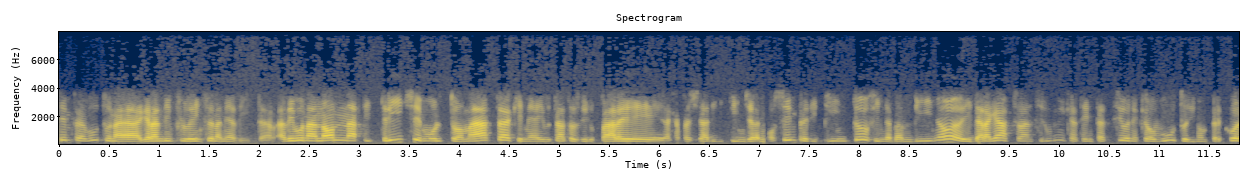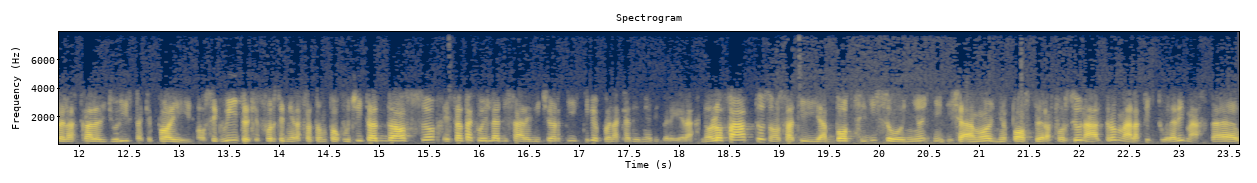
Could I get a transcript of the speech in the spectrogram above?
Sempre avuto una grande influenza nella mia vita. Avevo una nonna pittrice molto amata che mi ha aiutato a sviluppare la capacità di dipingere. Ho sempre dipinto fin da bambino e da ragazzo, anzi l'unica tentazione che ho avuto di non percorrere la strada di giurista che poi ho seguito e che forse mi era stata un po' cucita addosso è stata quella di fare il liceo artistico e poi l'Accademia di Brera. Non l'ho fatto, sono stati abbozzi di sogno, diciamo, il mio posto era forse un altro, ma la pittura è rimasta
